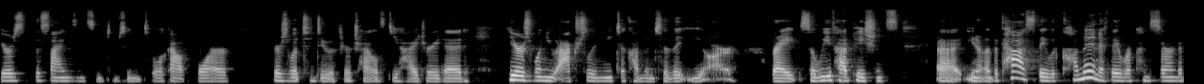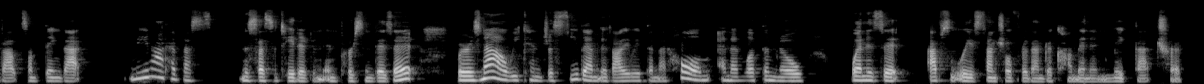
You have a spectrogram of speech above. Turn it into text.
Here's the signs and symptoms you need to look out for. Here's what to do if your child's dehydrated. Here's when you actually need to come into the ER, right? So we've had patients, uh, you know, in the past, they would come in if they were concerned about something that may not have necessitated an in-person visit whereas now we can just see them evaluate them at home and then let them know when is it absolutely essential for them to come in and make that trip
